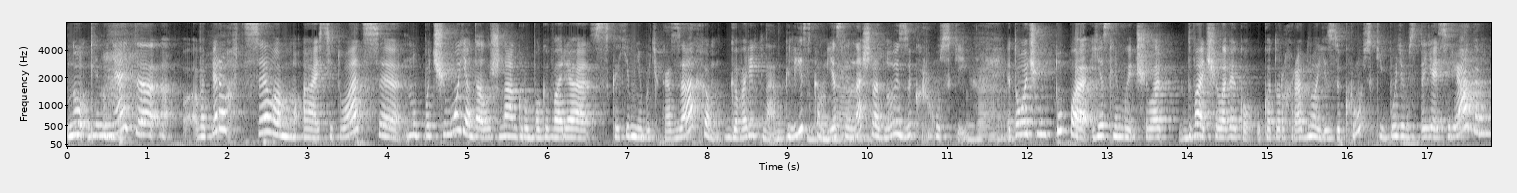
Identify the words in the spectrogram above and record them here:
Ну, для меня это, а, во-первых, в целом а, ситуация, ну, почему я должна, грубо говоря, с каким-нибудь казахом говорить на английском, Ну если да. наш родной язык русский? Да. Это очень тупо, если мы чело- два человека, у которых родной язык русский, будем стоять рядом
